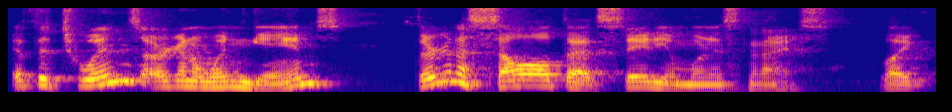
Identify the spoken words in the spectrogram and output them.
if the twins are going to win games, they're going to sell out that stadium when it's nice. Like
